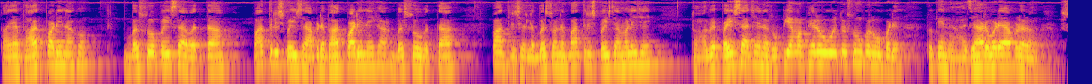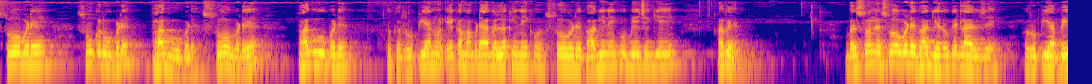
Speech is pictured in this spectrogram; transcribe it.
તો અહીંયા ભાગ પાડી નાખો. બસો પૈસા વત્તા પાંત્રીસ પૈસા આપણે ભાગ પાડી નાખ્યા. બસો વત્તા પાંત્રીસ, એટલે બસો ને પાંત્રીસ પૈસા મળી જાય. તો હવે પૈસા છે એને રૂપિયામાં ફેરવવું હોય તો શું કરવું પડે? તો કે હજાર વડે આપણે સો વડે શું કરવું પડે? ભાગવું પડે. સો વડે ભાગવું પડે. તો કે રૂપિયાનો એકમ આપણે આગળ લખી નાખ્યો. સો વડે ભાગી નાખ્યું બે જગ્યાએ. હવે બસો ને સો વડે ભાગીએ તો કેટલા આવી જાય? રૂપિયા બે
